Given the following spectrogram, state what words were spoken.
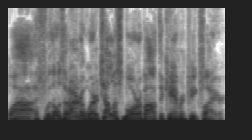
well, for those that aren't aware, tell us more about the Cameron Peak fire.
